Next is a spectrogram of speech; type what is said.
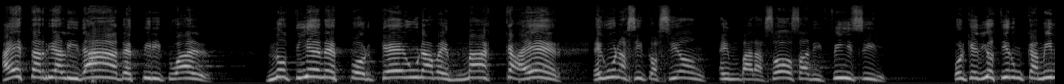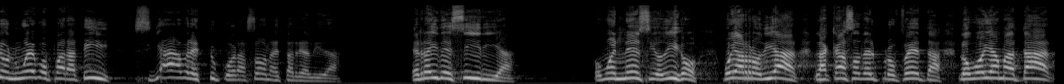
a esta realidad espiritual. No tienes por qué una vez más caer en una situación embarazosa, difícil, porque Dios tiene un camino nuevo para ti si abres tu corazón a esta realidad. El rey de Siria, como el necio, dijo, voy a rodear la casa del profeta, lo voy a matar.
